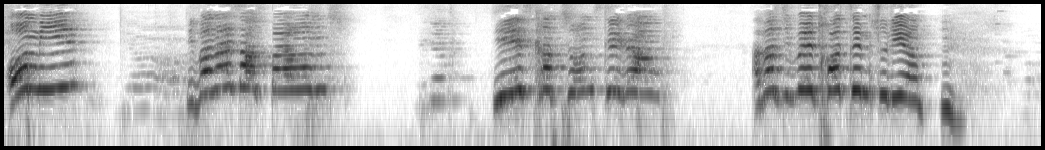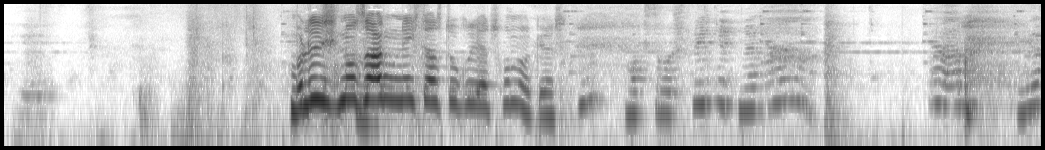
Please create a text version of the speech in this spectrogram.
Omi! Die Vanessa ist bei uns! Die ist gerade zu uns gegangen. Aber sie will trotzdem zu dir. Hm. Wollte ich nur sagen, nicht, dass du jetzt runter gehst. Magst du was spielen mit mir? Ja. Ja,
